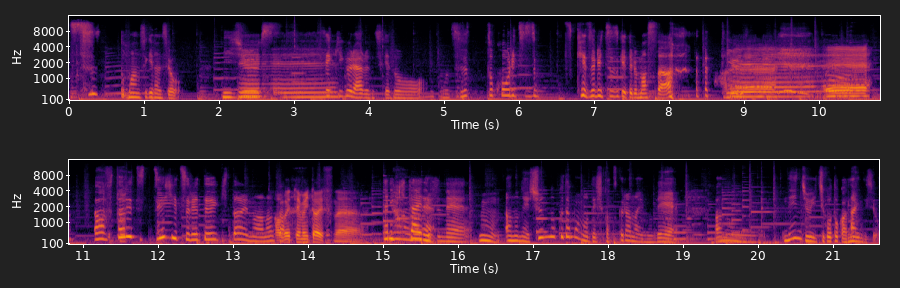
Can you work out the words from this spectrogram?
ずっと満席なんですよ20席ぐらいあるんですけどもうずっと効率削り続けてるマスター。っていうえあ二人でぜひ連れて行きたいななんか。食べてみたいですね。行きたいですね。うん、あのね旬の果物でしか作らないのであの、うん年中いちごとかないんですよ。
